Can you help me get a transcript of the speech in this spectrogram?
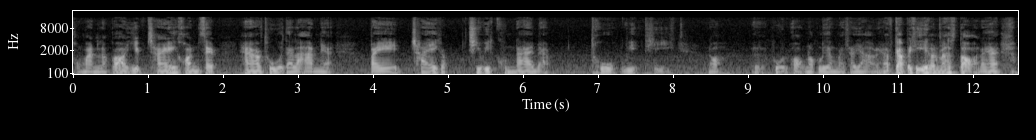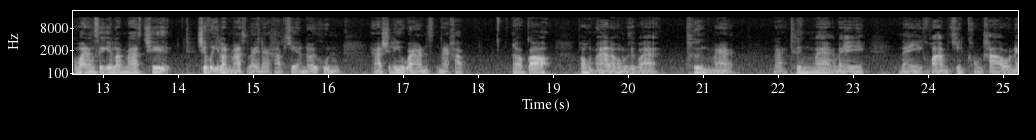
ของมัน แล้วก็หยิบใช้คอนเซ็ปต์ how to แต่ละอันเนี่ย ไปใช้กับชีวิตคุณได้แบบถูกวิธีเนาะเออพูดออกนอกเรื่องมาซะยาวนะครับ กลับไปที่อีลอนมัสต่อนะฮะผมว่าหนังสืออีลอนมัสชื่อ ชื่อว่าอีลอนมัสเลยนะครับ เขียนโดยคุณแอชลีย์แวนส์นะครับ แล้วก็พอผมอ่านแล้วผมรู้สึกว่าทึ่งมากนะทึ่งมากในในความคิดของเขาใน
